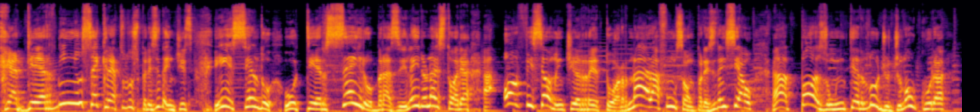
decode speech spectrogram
caderninho secreto dos presidentes e sendo o terceiro brasileiro na história a oficialmente retornar à função presidencial após um interlúdio de loucura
